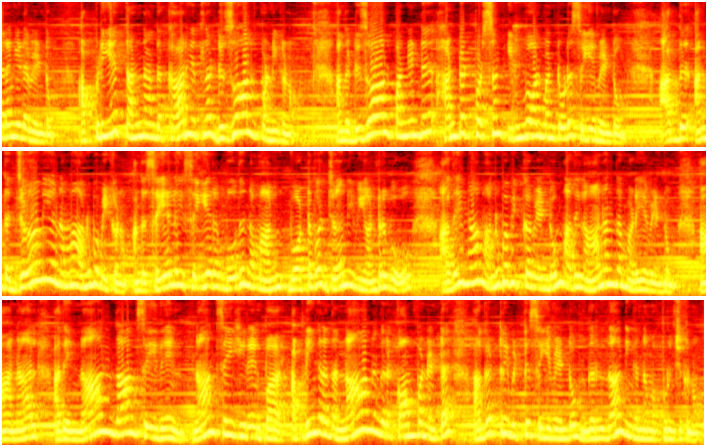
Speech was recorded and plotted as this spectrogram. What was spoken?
இறங்கிட வேண்டும். அப்படியே தன்னை அந்த காரியத்தில் டிசால்வ் பண்ணிக்கணும். அந்த டிசால்வ் பண்ணிட்டு ஹண்ட்ரட் பர்சன்ட் இன்வால்மெண்ட்டோட செய்ய வேண்டும். அது அந்த ஜேர்னியை நம்ம அனுபவிக்கணும். அந்த செயலை செய்யற போது நம்ம on whatever journey we undergo அதை நாம் அனுபவிக்க வேண்டும். அதில் ஆனந்தம் அடைய வேண்டும். ஆனால் அதை நான் தான் செய்தேன். நான் செய்கிறேன் பார் அப்படிங்கிற அந்த நான்ங்கிற காம்பனண்ட்டை அகற்றி விட்டு செய்ய வேண்டும்ங்கிறது தான் நீங்கள் நம்ம புரிஞ்சுக்கணும்.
